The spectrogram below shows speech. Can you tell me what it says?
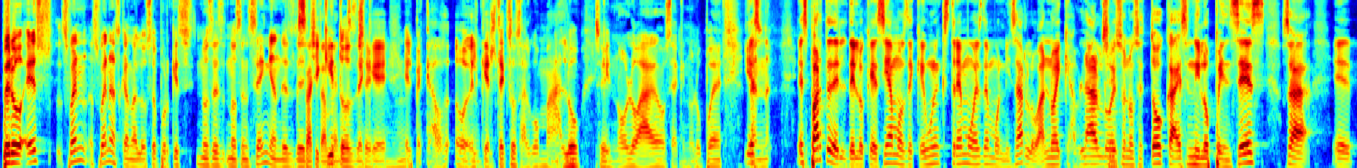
Pero es suena, suena escandaloso porque nos, nos enseñan desde chiquitos de sí. que el pecado o el que el sexo es algo malo, Sí. que no lo hagan, o sea, que no lo pueden. Y es, es parte de, de lo que decíamos, de que un extremo es demonizarlo. Ah, no hay que hablarlo, Sí. eso no se toca, eso ni lo pensés. O sea, eh,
